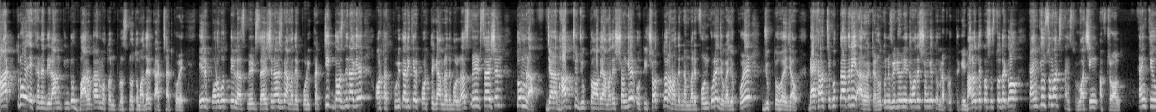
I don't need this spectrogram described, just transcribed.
মাত্র এখানে দিলাম কিন্তু বারোটার মতন প্রশ্ন তোমাদের কাটছাট করে। এর পরবর্তী লাস্ট মিনিট সাজেশন আসবে। আমাদের পরীক্ষার ঠিক দশ দিন আগে, অর্থাৎ কুড়ি তারিখের পর থেকে আমরা দেবো লাস্ট মিনিট সাজেশন তোমরা যারা ভাবছ যুক্ত হবে আমাদের সঙ্গে, অতি সত্তর আমাদের নাম্বারে ফোন করে যোগাযোগ করে যুক্ত হয়ে যাও। দেখা হচ্ছে খুব তাড়াতাড়ি আরও একটা নতুন ভিডিও নিয়ে তোমাদের সঙ্গে। তোমরা প্রত্যেকেই ভালো থেকো, সুস্থ থেকো। Thank you so much thanks for watching after all thank you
